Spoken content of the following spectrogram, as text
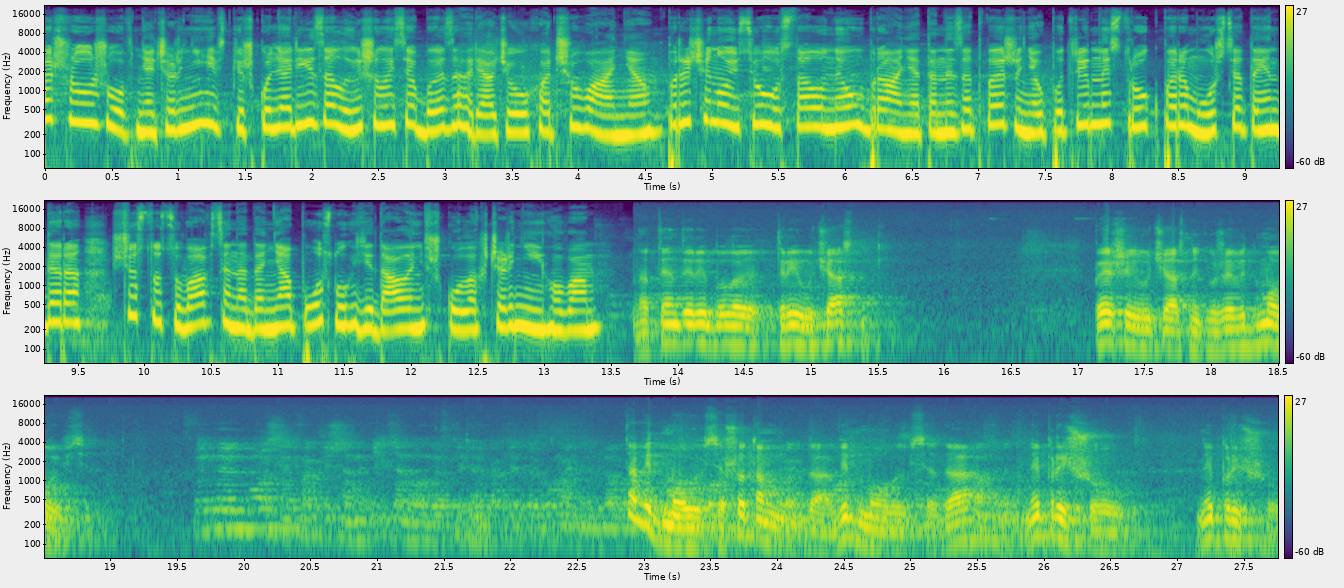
1 жовтня чернігівські школярі залишилися без гарячого харчування. Причиною цього стало необрання та незатвердження в потрібний строк переможця тендера, що стосувався надання послуг їдалень в школах Чернігова. На тендері було три учасники. Перший учасник вже відмовився. Він не відмовився, фактично не необхідний пакет документів Та відмовився. Що там? Да, відмовився, да. не прийшов, не прийшов,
